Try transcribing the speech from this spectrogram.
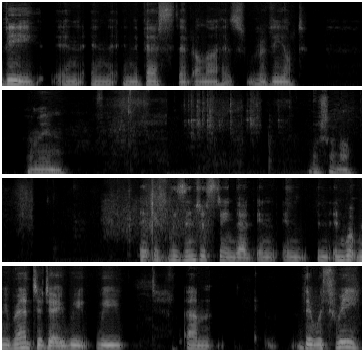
be in in in the best that Allah has revealed. Amen. MashaAllah. It, it, was interesting that in, in, in, in, what we read today, we, we um, there were three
